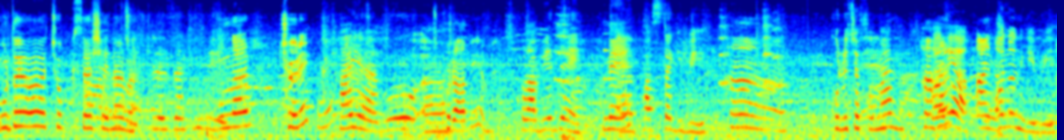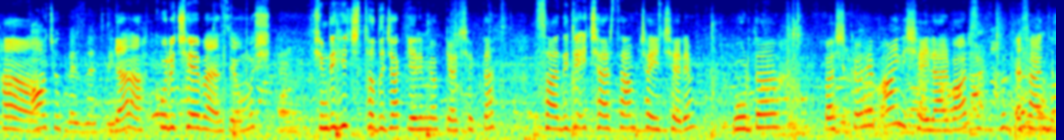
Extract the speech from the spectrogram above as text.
Burada aa, çok güzel şeyler var. Çok lezzetli bir. Bunlar çörek mi? Hayır bu e, Kurabiye mi? kurabiye değil. Ne? E, pasta gibi. Ha. Kuluçe fumen Ha, var ya aynen. onun gibi. Ha. Ama çok lezzetli. Ya kuliçeye benziyormuş. Şimdi hiç tadacak yerim yok gerçekten. Sadece içersem çay içerim. Burada başka hep aynı şeyler var. Efendim.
